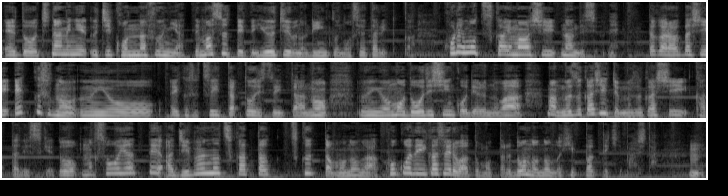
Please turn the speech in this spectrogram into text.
えっ、ー、と、ちなみにうちこんな風にやってますって言って YouTube のリンク載せたりとか、これも使い回しなんですよね。だから私、X の運用、X、ツイッター、当時ツイッターの運用も同時進行でやるのは、まあ難しいっちゃ難しかったですけど、なんかそうやって、あ、自分の使った、作ったものがここで活かせるわと思ったら、どんどんどんどん引っ張ってきてました。うん。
